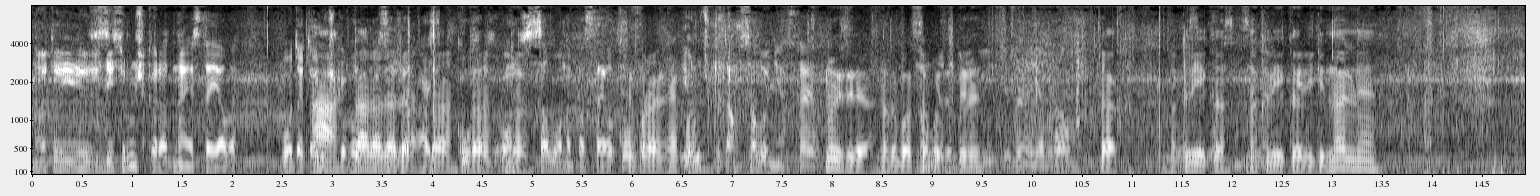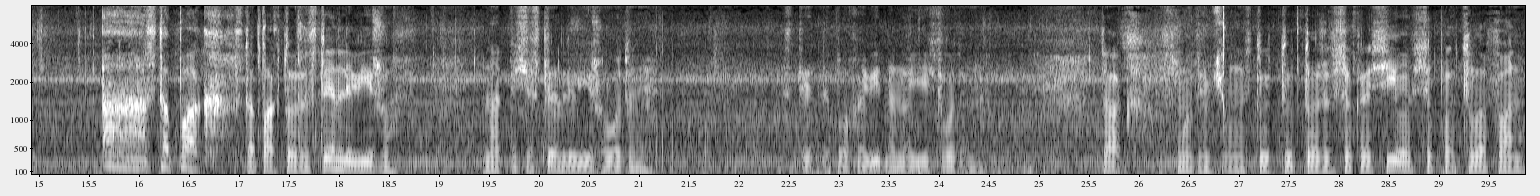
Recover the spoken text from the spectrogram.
Но это и здесь ручка родная стояла. Вот эта А, ручка была да, да, да, пассажира. да, а да, кофр, да, он да. с салона поставил кофр правильно, и понял. ручку там в салоне оставил. Ну и зря, надо было с собой вот, забирать. видите, да, я брал. Так, наклейка, наклейка оригинальная. А, стопак. Стопак тоже Стэнли вижу. Надписи Стэнли вижу, вот они. Стэнли плохо видно, но есть, вот они. Так, смотрим, что у нас тут. Тут тоже все красиво, все по целлофану.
